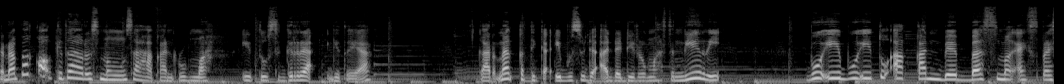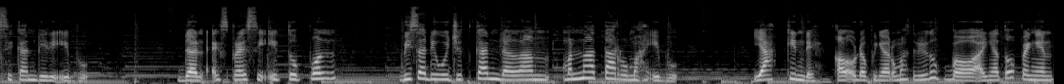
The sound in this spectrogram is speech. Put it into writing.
kenapa kok kita harus mengusahakan rumah itu segera gitu ya. Karena ketika ibu sudah ada di rumah sendiri, bu ibu itu akan bebas mengekspresikan diri ibu. Dan ekspresi itu pun bisa diwujudkan dalam menata rumah ibu. Yakin deh, kalau udah punya rumah sendiri tuh bawaannya tuh pengen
